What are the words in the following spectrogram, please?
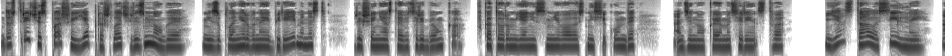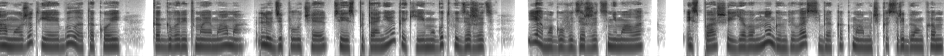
До встречи с Пашей я прошла через многое. Незапланированная беременность, решение оставить ребенка, в котором я не сомневалась ни секунды, одинокое материнство. Я стала сильной, а может, я и была такой. Как говорит моя мама, люди получают те испытания, какие могут выдержать. Я могу выдержать немало. И с Пашей я во многом вела себя как мамочка с ребенком.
